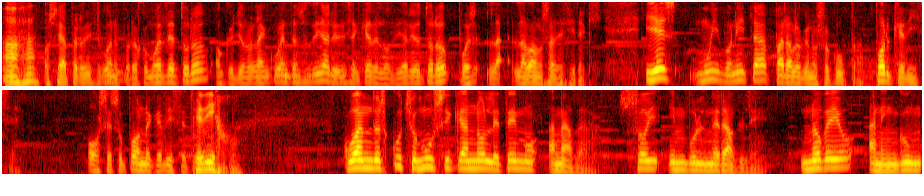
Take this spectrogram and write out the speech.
Ajá. O sea, pero dice, bueno, pero como es de Toro, aunque yo no la encuentro en su diario, dicen que es de los diarios de Toro, pues la, la vamos a decir aquí. Y es muy bonita para lo que nos ocupa, porque dice, o se supone que dice ¿Qué Thoreau, dijo? Cuando escucho música no le temo a nada, soy invulnerable, no veo a ningún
